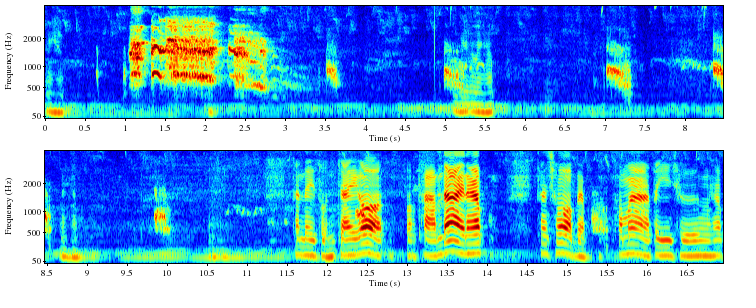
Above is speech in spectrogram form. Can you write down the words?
นี่ครับเยอะเลยครับนะครับ ท่านใดสนใจก็สอบถามได้นะครับ ถ้าชอบแบบพม่าตีเชิงครับ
